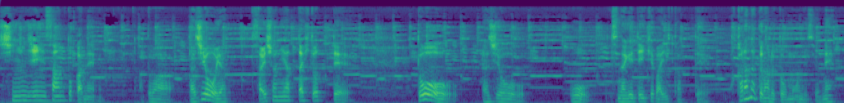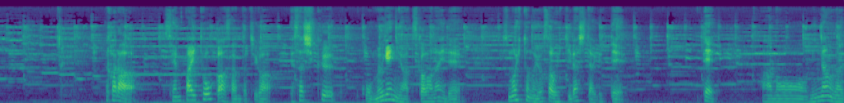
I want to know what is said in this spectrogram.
新人さんとかね、あとは、ラジオをやって、最初にやった人って、どうラジオをつなげていけばいいかって分からなくなると思うんですよね。だから先輩トーカーさんたちが優しくこう無限に扱わないでその人の良さを引き出してあげてであのー、みんなの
